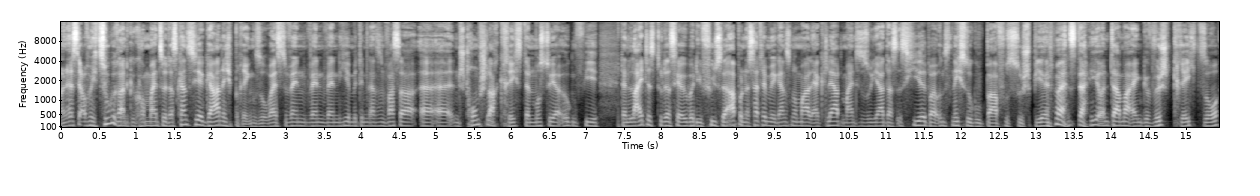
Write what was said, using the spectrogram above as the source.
Und dann ist er auf mich zugerannt gekommen, meinte so, das kannst du hier gar nicht bringen. So, weißt du, wenn, wenn, wenn hier mit dem ganzen Wasser äh, äh, einen Stromschlag kriegst, dann musst du ja irgendwie, dann leitest du das ja über die Füße ab. Und das hat er mir ganz normal erklärt, meinte so, ja, das ist hier bei uns nicht so gut barfuß zu spielen, weil es da hier und da mal einen gewischt kriegt. So.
